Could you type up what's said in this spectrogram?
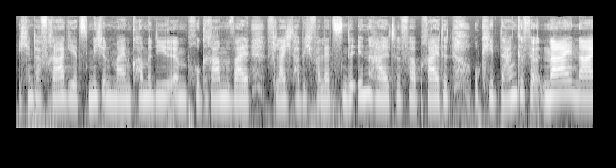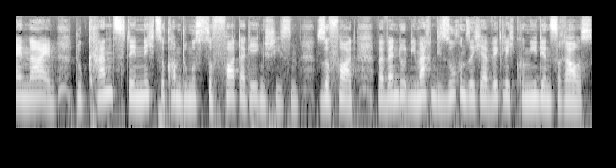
ich hinterfrage jetzt mich und mein Comedy-Programm, weil vielleicht habe ich verletzende Inhalte verbreitet. Okay, danke für. Nein, nein, nein. Du kannst den nicht so kommen. Du musst sofort dagegen schießen. Sofort. Weil wenn du, die machen, die suchen sich ja wirklich Comedians raus.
